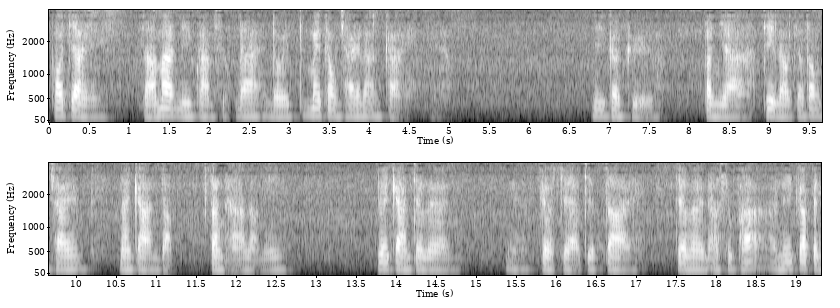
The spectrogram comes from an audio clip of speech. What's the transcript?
เพราะใจสามารถมีความสุขได้ โดยไม่ต้องใช้ร่างกาย นี่ก็คือปัญญาที่เราจะต้องใช้ในการดับตัณหาเหล่านี้ ด้วยการเจริญเกิดแก่เจ็บตาย เจริญอสุภะอันนี้ก็เป็น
